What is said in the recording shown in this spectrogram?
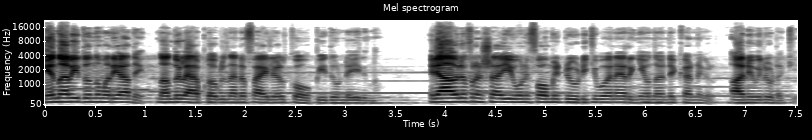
എന്നാൽ ഇതൊന്നും അറിയാതെ നന്ദു ലാപ്ടോപ്പിൽ തന്റെ ഫയലുകൾ കോപ്പി ചെയ്തുകൊണ്ടേയിരുന്നു. രാവിലെ ഫ്രഷായി യൂണിഫോമിൽ ഡ്യൂട്ടിക്ക് പോകാൻ ഇറങ്ങി വന്നവന്റെ കണ്ണുകൾ അനുവിലുടക്കി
